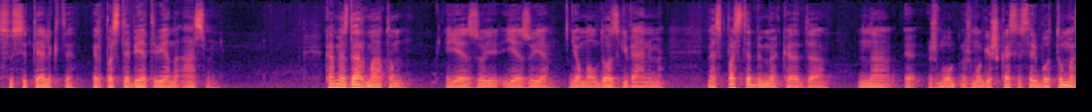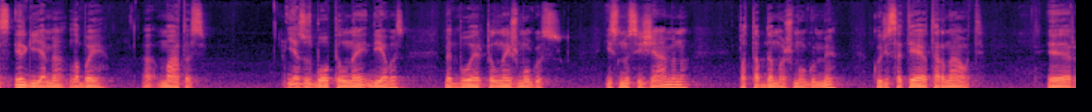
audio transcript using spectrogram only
susitelkti ir pastebėti vieną asmenį. Ką mes dar matom Jėzuje, Jėzuje jo maldos gyvenime? Mes pastebime, kad na, e, žmogiškasis ribotumas irgi jame labai matosi. Jėzus buvo pilnai Dievas, bet buvo ir pilnai žmogus. Jis nusižemino, patapdamas žmogumi, kuris atėjo tarnauti. Ir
